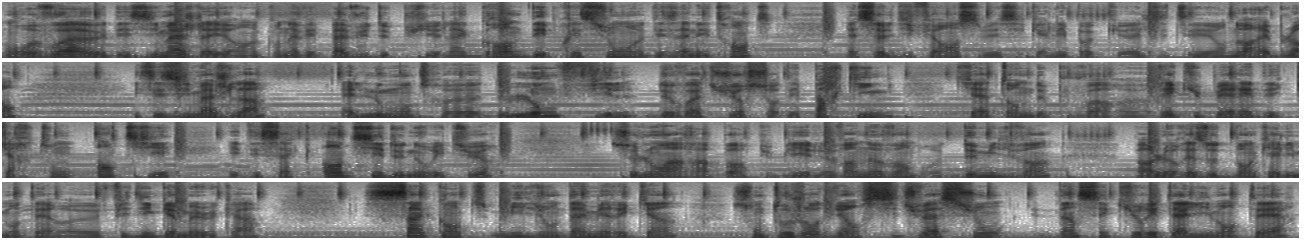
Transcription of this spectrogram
on revoit euh, des images d'ailleurs hein, qu'on n'avait pas vues depuis la Grande Dépression euh, des années 30. La seule différence, eh c'est qu'à l'époque, elles étaient en noir et blanc. Et ces images-là, elles nous montrent euh, de longues files de voitures sur des parkings qui attendent de pouvoir récupérer des cartons entiers et des sacs entiers de nourriture. Selon un rapport publié le 20 novembre 2020 par le réseau de banque alimentaire Feeding America, 50 millions d'Américains sont aujourd'hui en situation d'insécurité alimentaire,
